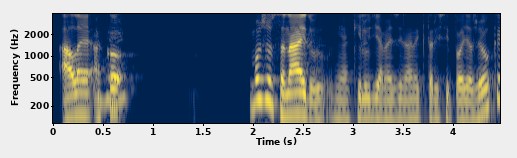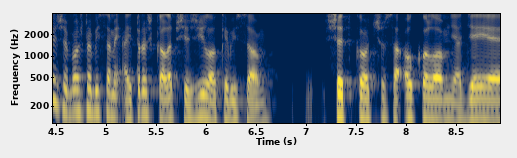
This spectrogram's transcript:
Ale mm-hmm. ako možno sa nájdú nejakí ľudia medzi nami, ktorí si povedia, že OK, že možno by sa mi aj troška lepšie žilo, keby som všetko, čo sa okolo mňa deje,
